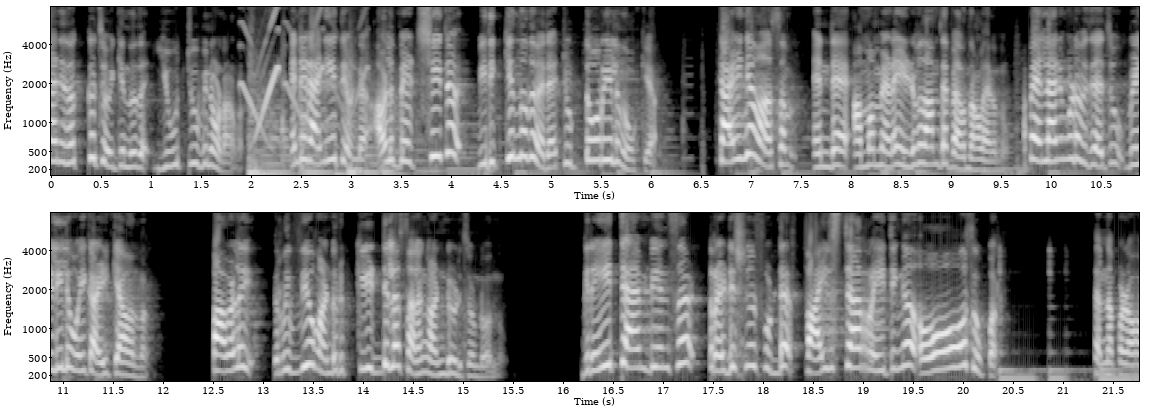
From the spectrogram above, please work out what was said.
ഞാൻ ഇതൊക്കെ ചോദിക്കുന്നത് യൂട്യൂബിനോടാണ്. എന്റെ ഒരു അനിയത്തിയുണ്ട്. അവൾ ബെഡ്ഷീറ്റ് വിരിക്കുന്നത് വരെ ട്യൂട്ടോറിയൽ നോക്കിയ. കഴിഞ്ഞ മാസം എന്റെ അമ്മമ്മയുടെ എഴുപതാമത്തെ പിറന്നാളായിരുന്നു. അപ്പം എല്ലാവരും കൂടെ വിചാരിച്ചു വെളിയിൽ പോയി കഴിക്കാമെന്ന്. അപ്പം അവൾ റിവ്യൂ കണ്ട് ഒരു കിഡിലെ സ്ഥലം കണ്ടുപിടിച്ചുകൊണ്ട് വന്നു. Great ambience traditional food five star rating oh super. ചെന്നപ്പോഴോ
